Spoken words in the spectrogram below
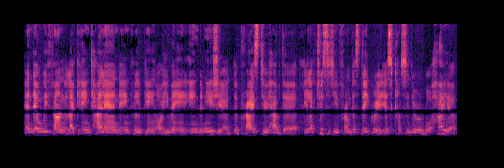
And then we found like in Thailand, in Philippines, or even in Indonesia, the price to have the electricity from the state grid is considerable higher.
